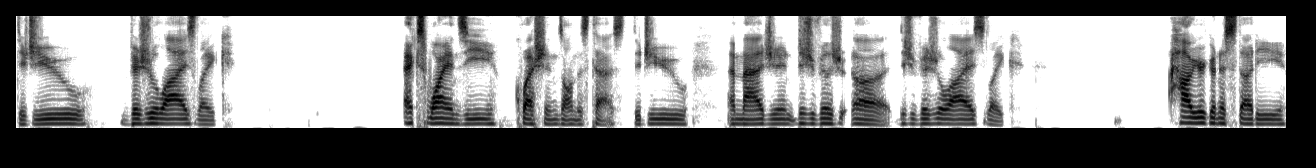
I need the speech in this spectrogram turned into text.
did you visualize like X, Y, and Z questions on this test? Did you imagine? Did you visual? Uh, did you visualize like how you're gonna study,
